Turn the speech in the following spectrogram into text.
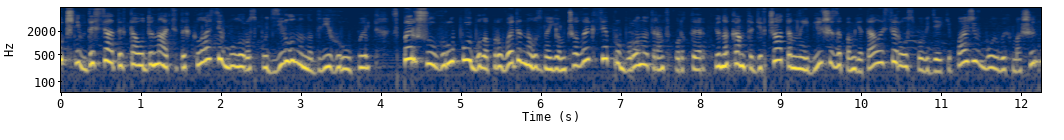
Учнів 10 та 11 класів було розподілено на дві групи. З першою групою була проведена ознайомча лекція про бронетранспортер. Юнакам та дівчатам найбільше запам'яталися розповіді екіпажів бойових машин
